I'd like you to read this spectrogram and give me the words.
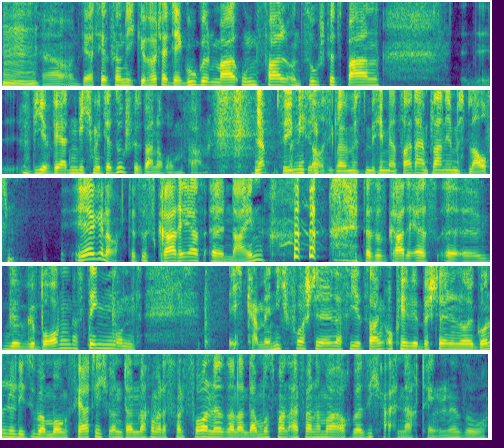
Mhm. Ja, und wer es jetzt noch nicht gehört hat, der googelt mal Unfall und Zugspitzbahn. Wir werden nicht mit der Zugspitzbahn nach oben fahren. Ja, sieht nicht so aus. Ich glaube, ihr müsst ein bisschen mehr Zeit einplanen, ihr müsst laufen. Ja, genau. Das ist gerade erst, äh, nein. das ist gerade erst äh, ge geborgen, das Ding. Und ich kann mir nicht vorstellen, dass sie jetzt sagen, okay, wir bestellen eine neue Gondel, die ist übermorgen fertig und dann machen wir das von vorne, sondern da muss man einfach nochmal auch über Sicherheit nachdenken. Ne? So.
